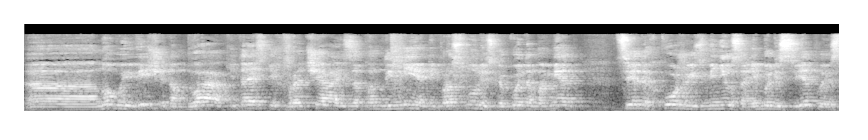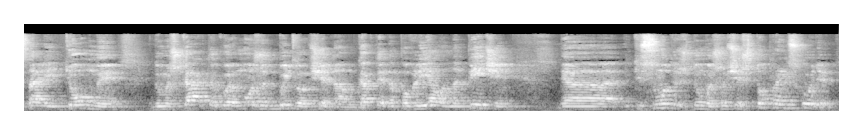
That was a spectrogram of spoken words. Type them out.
э, новые вещи, там два китайских врача из-за пандемии, они проснулись в какой-то момент, цвет их кожи изменился, они были светлые, стали темные. Думаешь, как такое может быть вообще, там, как-то это повлияло на печень. Э, и ты смотришь, думаешь, вообще, что происходит?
